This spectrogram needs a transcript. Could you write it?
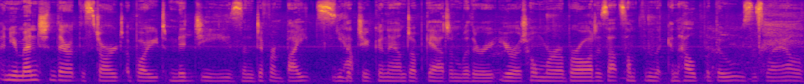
And you mentioned there at the start about midges and different bites yep. that you can end up getting, whether you're at home or abroad. Is that something that can help with those as well?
